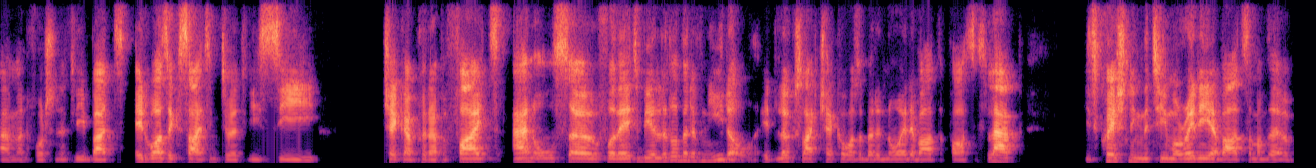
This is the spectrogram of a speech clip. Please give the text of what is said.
um, unfortunately. But it was exciting to at least see Checo put up a fight and also for there to be a little bit of needle. It looks like Checo was a bit annoyed about the fastest lap. He's questioning the team already about some of the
